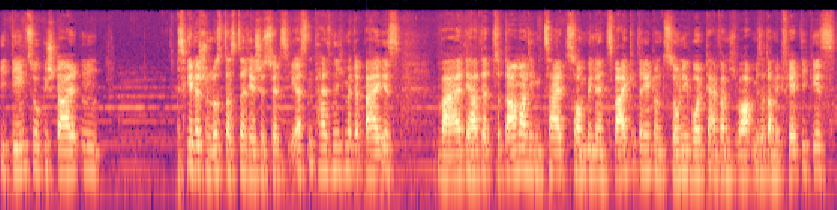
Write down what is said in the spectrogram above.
Ideen zu gestalten. Es geht ja schon los, dass der Regisseur des ersten Teils nicht mehr dabei ist, weil der hat ja zur damaligen Zeit Zombieland 2 gedreht und Sony wollte einfach nicht warten, bis er damit fertig ist.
